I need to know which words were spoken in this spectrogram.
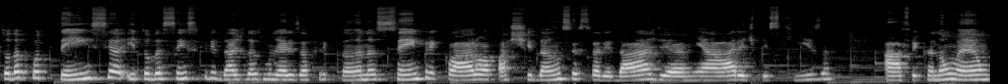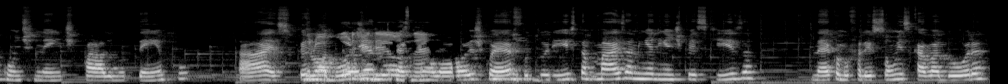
toda a potência e toda a sensibilidade das mulheres africanas, sempre, claro, a partir da ancestralidade, é a minha área de pesquisa. A África não é um continente parado no tempo, tá? É super Pelo moderno, amor de Deus, né? tecnológico, né? é futurista, mas a minha linha de pesquisa, né, como eu falei, sou uma escavadora,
